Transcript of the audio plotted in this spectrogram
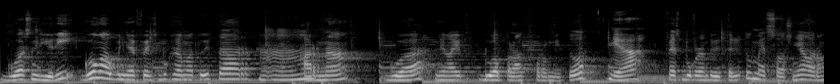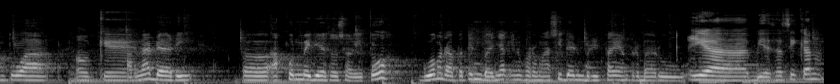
gua sendiri gua nggak punya Facebook sama Twitter karena gua nilai dua platform itu Ya, Facebook dan Twitter itu medsosnya orang tua. oke. Karena dari eh, akun media sosial itu gua ngedapetin banyak informasi dan berita yang terbaru. Iya, biasa sih kan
